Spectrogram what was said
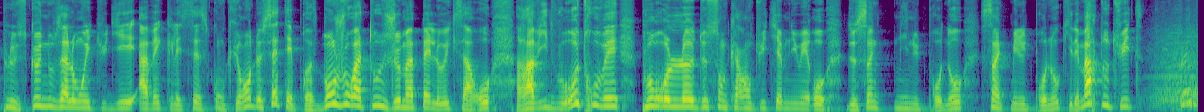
plus que nous allons étudier avec les 16 concurrents de cette épreuve. Bonjour à tous, je m'appelle Loïc Sarro. Ravi de vous retrouver pour le 248e numéro de 5 minutes prono. 5 minutes prono qui démarre tout de suite. Faites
